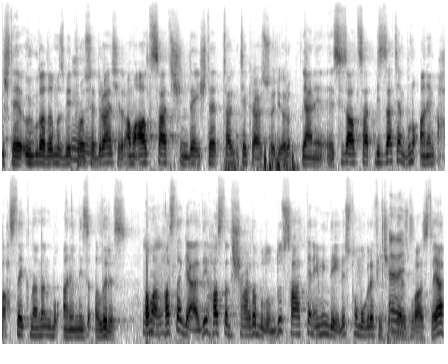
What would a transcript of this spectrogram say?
işte uyguladığımız bir prosedürel şeydir. Ama 6 saat içinde işte tekrar söylüyorum. Yani e, siz 6 saat biz zaten bunu hasta yakınlarından bu anemnezi alırız. Ama hasta geldi, hasta dışarıda bulundu. Saatten emin değiliz. Tomografi çekeriz Evet. bu hastaya.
